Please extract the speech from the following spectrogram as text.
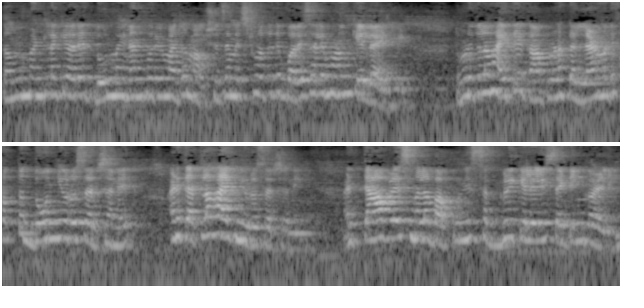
तर मी म्हटलं की अरे दोन महिन्यांपूर्वी माझ्या मावशीचे मिस्टर होते ते बरे झाले म्हणून केलं ऍडमिट तर म्हणजे तुला माहिती आहे का पूर्ण कल्याणमध्ये फक्त दोन न्यूरोसर्जन आहेत आणि त्यातला हा एक न्यूरोसर्जन आहे. आणि त्यावेळेस मला बापूंनी सगळी केलेली सेटिंग कळली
